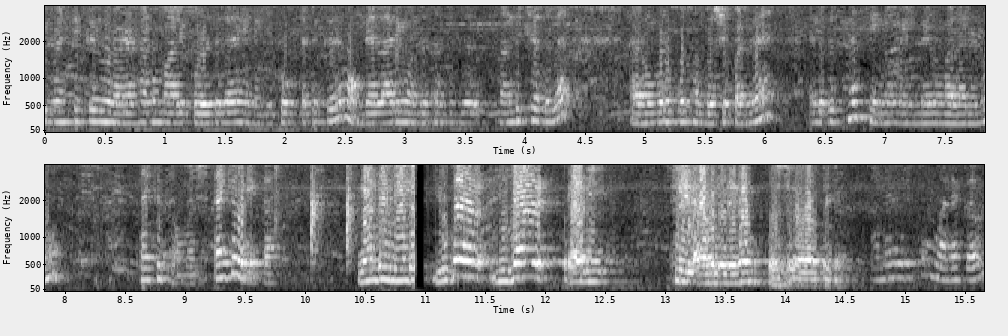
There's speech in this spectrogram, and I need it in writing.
ஈவெண்ட்டுக்கு ஒரு அழகான மாலை பொழுதுல எனக்கு கூப்பிட்டதுக்கு உங்கள் எல்லாரையும் வந்து சந்திச்ச சந்திச்சதுல நான் ரொம்ப ரொம்ப சந்தோஷப்படுறேன். இந்த பிஸ்னஸ் இன்னும் மேலும் வளரணும். Thank you so much thank you Vadika நன்றி நன்றி. யுகா யுகா ராணி ஸ்ரீ அவர்களிடம் ஒரு சில வார்த்தைகள். அனைவருக்கும் வணக்கம்.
